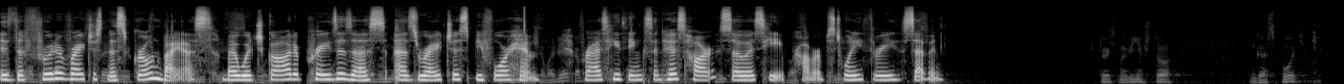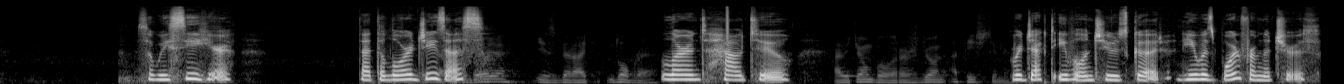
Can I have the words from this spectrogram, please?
is the fruit of righteousness grown by us, by which God appraises us as righteous before Him. For as He thinks in His heart, so is He. Proverbs 23 7. So we see here that the Lord Jesus learned how to reject evil and choose good, and he was born from the truth.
